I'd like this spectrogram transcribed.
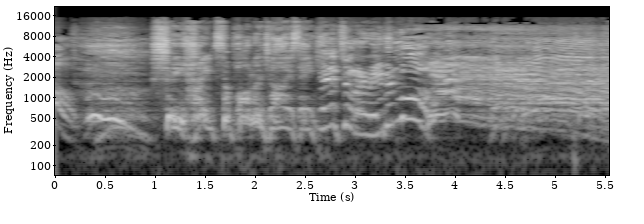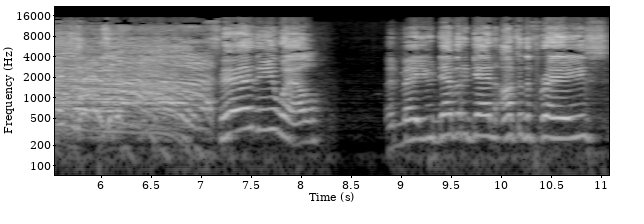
all? She hates apologizing. Cancel her even more! Fare thee well, and may you never again utter the phrase,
